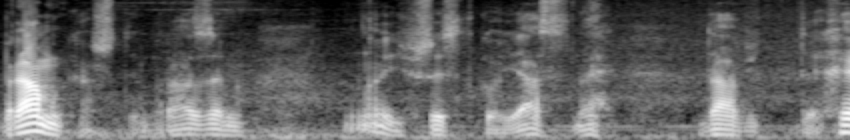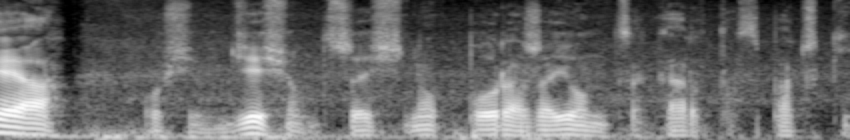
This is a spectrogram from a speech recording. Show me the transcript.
bramkarz tym razem. No i wszystko jasne. Dawid De Gea, 86, no porażająca karta z paczki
